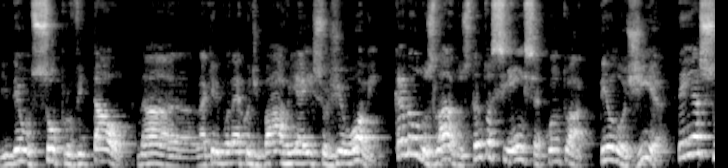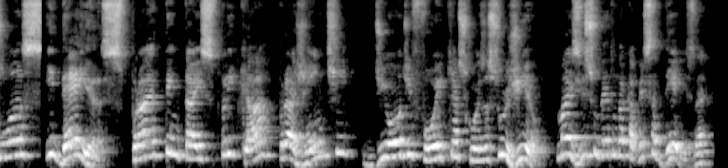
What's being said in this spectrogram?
e deu um sopro vital na, naquele boneco de barro e aí surgiu o homem? Cada um dos lados, tanto a ciência quanto a teologia, tem as suas ideias para tentar explicar para a gente de onde foi que as coisas surgiram. Mas isso dentro da cabeça deles, né?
